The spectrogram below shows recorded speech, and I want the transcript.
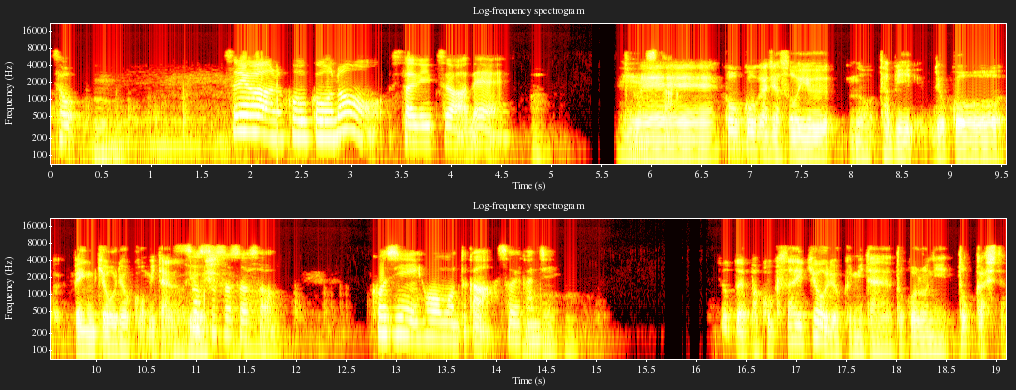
そう。うん。それは、あの、高校のスタディツアーで、へえ。高校がじゃあそういうの、旅、旅行、勉強旅行みたいなのを用意してそうそうそうそう個人訪問とか、そういう感じ。。ちょっとやっぱ国際協力みたいなところに特化した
